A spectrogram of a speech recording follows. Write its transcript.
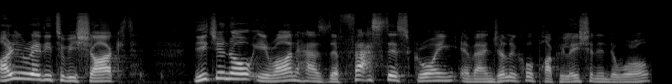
Are you ready to be shocked? Did you know Iran has the fastest growing evangelical population in the world?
